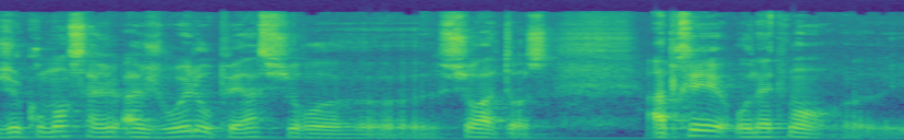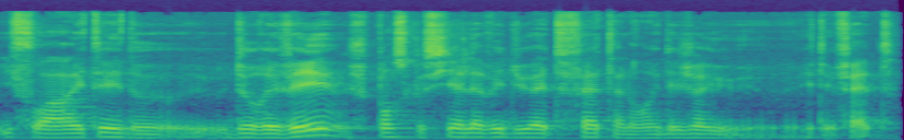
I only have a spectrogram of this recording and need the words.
je commence à, jouer l'OPA sur, sur Atos. Après, honnêtement, il faut arrêter de, de, rêver. Je pense que si elle avait dû être faite, elle aurait déjà été faite.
